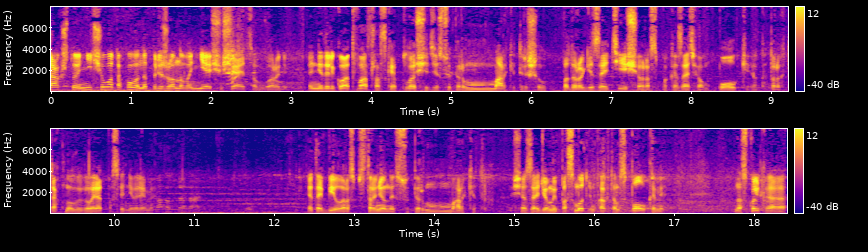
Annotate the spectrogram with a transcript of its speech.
Так что ничего такого напряженного не ощущается в городе. Недалеко от Вацлавской площади супермаркет решил по дороге зайти еще раз показать вам полки, о которых так много говорят в последнее время. Это Билл, распространенный супермаркет. Сейчас зайдем и посмотрим, как там с полками. Насколько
